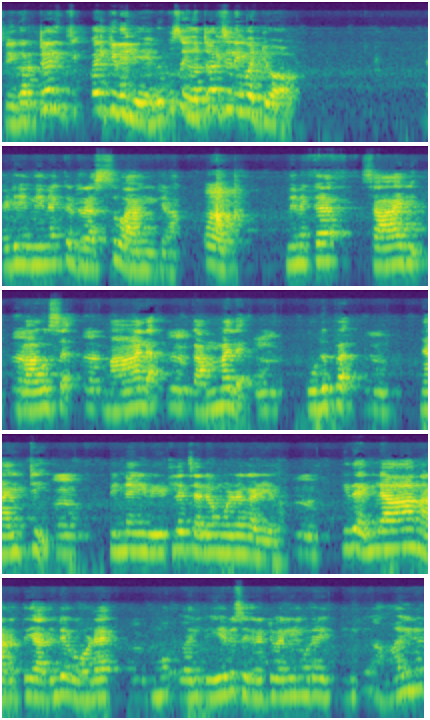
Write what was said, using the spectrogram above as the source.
സിഗരറ്റ് വലിച്ച് വലിക്കണില്ലേ? നിനക്ക് സിഗരറ്റ് വലിച്ചില്ലെങ്കിൽ പറ്റുമോ എടി നിനക്ക് ഡ്രസ്സ് വാങ്ങിക്കണം. ആ. നിനക്ക് സാരി ബ്ലൗസ് മാല. കമ്മൽ ഉടുപ്പ് നൈറ്റി പിന്നെ ഈ വീട്ടിലെ ചെലവ് മുഴുവൻ കഴിയണം. ഇതെല്ലാം നടത്തി അതിന്റെ കൂടെ ഈ ഒരു സിഗരറ്റ് വലിയും കൂടെ എനിക്ക് ആയിരം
